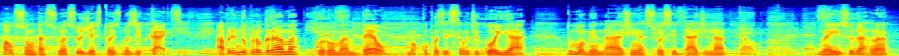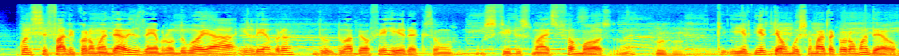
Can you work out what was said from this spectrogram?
ao som das suas sugestões musicais. Abrindo o programa, Coromandel, uma composição de Goiá, numa homenagem à sua cidade natal. Não é isso, Darlan? Quando se fala em Coromandel, eles lembram do Goiá e lembram do, do Abel Ferreira, que são os filhos mais famosos, né? Uhum. E ele, ele tem uma música chamada Coromandel.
